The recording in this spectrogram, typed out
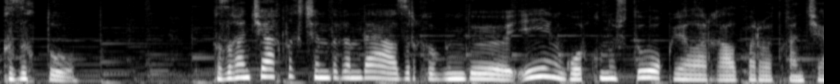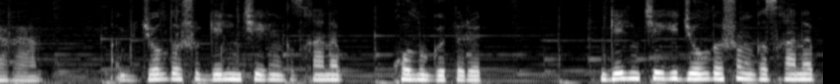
кызыктуу кызганчаактык чындыгында азыркы күндө эң коркунучтуу окуяларга алып барып аткан чагы. Жолдошу келинчегин кызганып колун көтөрөт. Келинчеги жолдошун кызганып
